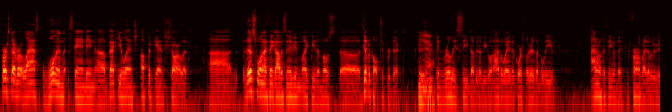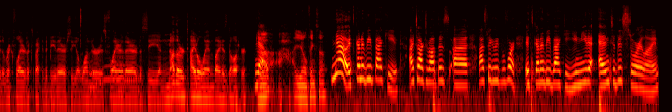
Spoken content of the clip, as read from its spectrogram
first ever, last woman standing, uh, Becky Lynch up against Charlotte. Uh, this one, I think, obviously, maybe might be the most uh, difficult to predict because Yeah. you can really see WWE going either way. Of course, there is, I believe. I don't know if it's even been confirmed by WWE that Ric Flair is expected to be there, so you'll wonder is Flair there to see another title win by his daughter? No. Uh, you don't think so? No, it's gonna be Becky. I talked about this uh, last week, or the week before. It's gonna be Becky. You need an end to this storyline,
